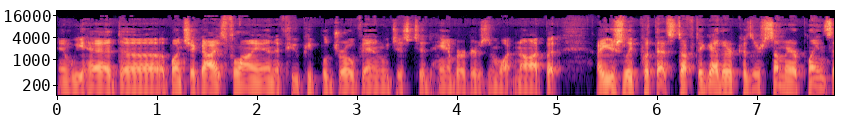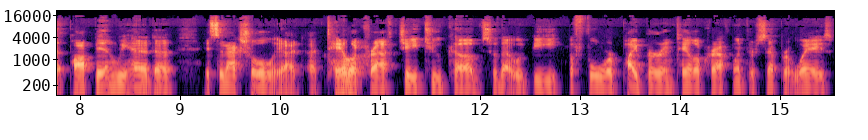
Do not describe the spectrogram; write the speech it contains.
and we had uh, a bunch of guys fly in. A few people drove in. We just did hamburgers and whatnot. But I usually put that stuff together because there's some airplanes that pop in. We had a, it's an actual a, a Taylorcraft J2 Cub, so that would be before Piper and Taylorcraft went their separate ways.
